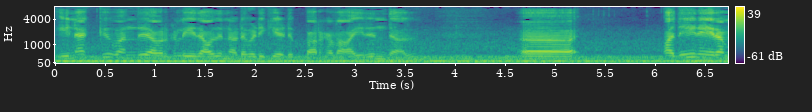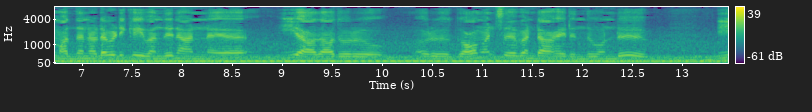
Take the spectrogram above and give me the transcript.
எனக்கு வந்து அவர்கள் ஏதாவது நடவடிக்கை எடுப்பார்களா இருந்தால் eh, அதே நேரம் அந்த நடவடிக்கை வந்து நான் ஈ- அதாவது ஒரு ஒரு கவர்மெண்ட் சர்வெண்டாக இருந்து கொண்டு ஈ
